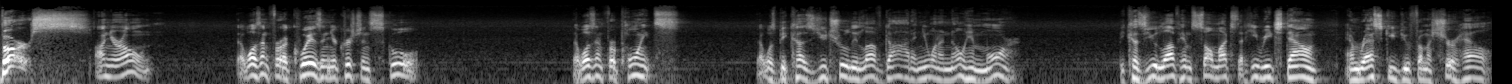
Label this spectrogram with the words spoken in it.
verse on your own that wasn't for a quiz in your Christian school? That wasn't for points. That was because you truly love God and you want to know Him more. Because you love Him so much that He reached down and rescued you from a sure hell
